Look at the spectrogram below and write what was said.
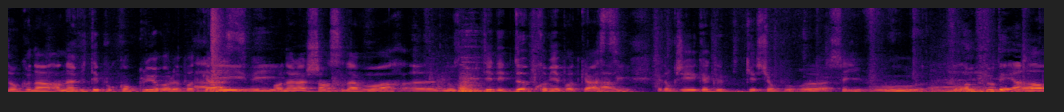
donc on a un invité pour conclure le podcast. Ah oui, oui. On a la chance d'avoir euh, nos invités des deux premiers podcasts. Ah oui. Et donc j'ai quelques petites questions pour eux. Asseyez-vous. Rendre flouté, hein. On,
